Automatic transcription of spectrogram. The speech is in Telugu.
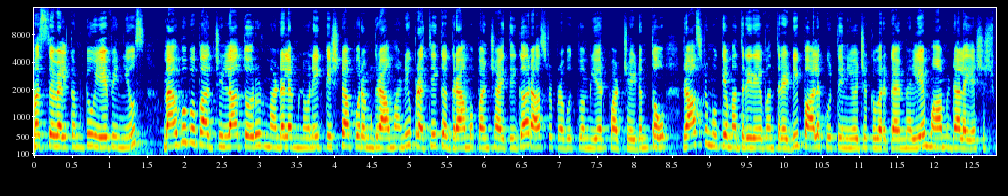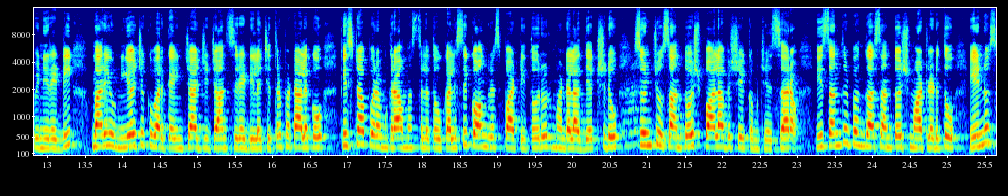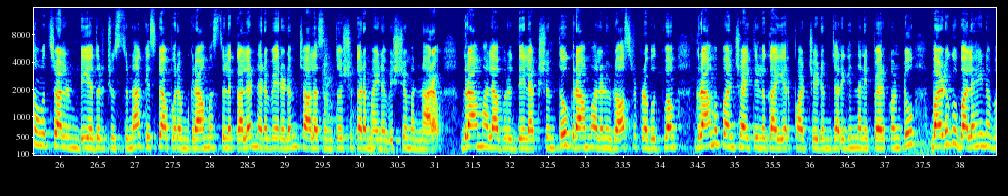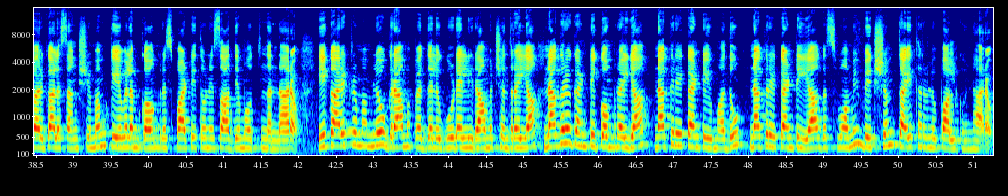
నమస్తే welcome to AV news. Mahabubabad జిల్లా తొరూర్ మండలంలోని కిష్టాపురం గ్రామాన్ని ప్రత్యేక గ్రామ పంచాయతీగా రాష్ట్ర ప్రభుత్వం ఏర్పాటు చేయడంతో రాష్ట్ర ముఖ్యమంత్రి రేవంత్ రెడ్డి పాలకుర్తి నియోజకవర్గ ఎమ్మెల్యే మామిడాల యశస్విని రెడ్డి మరియు నియోజకవర్గ ఇన్ఛార్జి ఝాన్సీ రెడ్డిల చిత్రపటాలకు కిష్టాపురం గ్రామస్తులతో కలిసి కాంగ్రెస్ పార్టీ తొరూర్ మండల అధ్యక్షుడు సుంచు సంతోష్ పాలాభిషేకం చేశారు. ఈ సందర్భంగా సంతోష్ మాట్లాడుతూ ఎన్నో సంవత్సరాల నుండి ఎదురు చూస్తున్న కిష్టాపురం గ్రామస్తుల కళ నెరవేరడం చాలా సంతోషం. సంతోషకరమైన విషయమన్నారు గ్రామాల అభివృద్ధి లక్ష్యంతో గ్రామాలను రాష్ట్ర ప్రభుత్వం గ్రామ పంచాయతీలుగా ఏర్పాటు చేయడం జరిగిందని పేర్కొంటూ బడుగు బలహీన వర్గాల సంక్షేమం కేవలం కాంగ్రెస్ పార్టీతోనే సాధ్యమవుతుందన్నారు. ఈ కార్యక్రమంలో గ్రామ పెద్దలు గూడెల్లి రామచంద్రయ్య నగరగంటి కొమ్రయ్య నకరేకంటి మధు నకరేకంటి యాగస్వామి భిక్షం తదితరులు పాల్గొన్నారు.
